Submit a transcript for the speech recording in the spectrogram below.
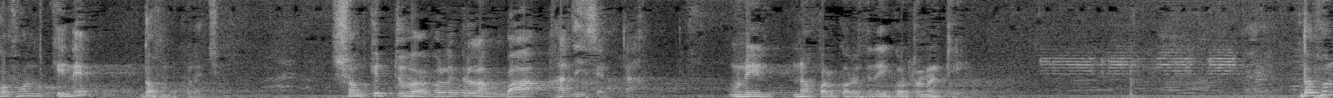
কফন কিনে দহন করেছে। সংক্ষিপ্ত বলে লম্বা হাদিস একটা। উনি নকল করেছেন, এই ঘটনাটি। দফন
